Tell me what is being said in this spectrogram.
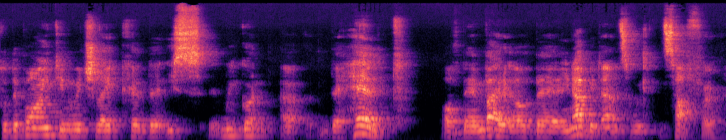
to the point in which like the is we got uh, the health of the environment of the inhabitants will suffer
